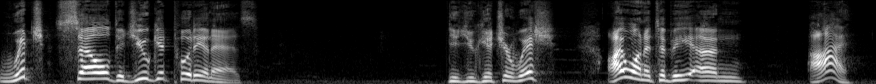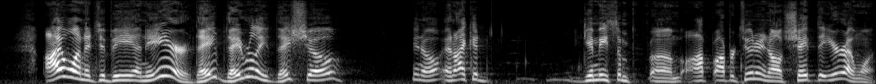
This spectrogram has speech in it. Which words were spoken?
Which cell did you get put in as? Did you get your wish? I wanted to be an eye. I wanted to be an ear. They, they really, they show, you know, and I could give me some um, op- opportunity and I'll shape the ear I want.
